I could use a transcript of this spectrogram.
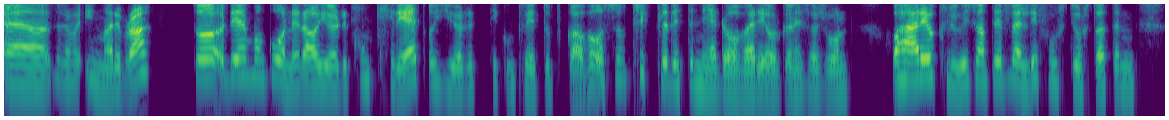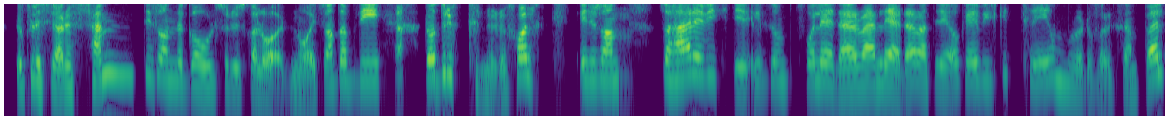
Eh, så den var innmari bra. Så det man går ned da og gjør det konkret, og gjør det til konkrete oppgaver, og så trykler dette nedover i organisasjonen. Og her er jo clouet. Det er veldig fort gjort at den, du plutselig har 50 sånne goals som du skal nå. Da, blir, Ja. da drukner du folk. ikke sant? Mm. Så her er det viktig liksom, for leder, hver leder at de, ok, hvilke tre områder for eksempel,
